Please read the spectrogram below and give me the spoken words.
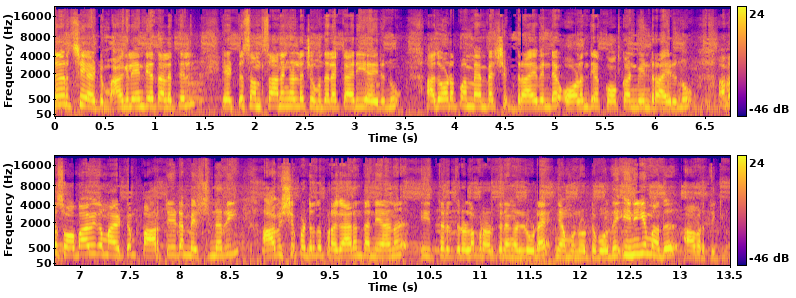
തീർച്ചയായിട്ടും. അഖിലേന്ത്യാ തലത്തിൽ എട്ട് സംസ്ഥാനങ്ങളുടെ ചുമതലക്കാരിയായിരുന്നു. അതോടൊപ്പം മെമ്പർഷിപ്പ് ഡ്രൈവിന്റെ ഓൾ ഇന്ത്യ കോ കൺവീനർ ആയിരുന്നു. അപ്പോൾ സ്വാഭാവികമായിട്ടും പാർട്ടിയുടെ മെഷീനറി ആവശ്യപ്പെട്ടത് പ്രകാരം തന്നെയാണ് ഇത്തരത്തിലുള്ള പ്രവർത്തനങ്ങളിലൂടെ ഞാൻ മുന്നോട്ട് പോകുന്നത്. ഇനിയും അത് ആവർത്തിക്കും.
